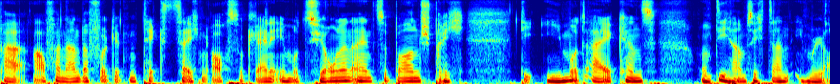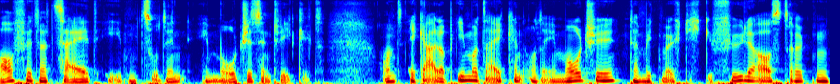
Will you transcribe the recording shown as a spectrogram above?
paar aufeinanderfolgenden Textzeichen auch so kleine Emotionen einzubauen, sprich die Emote-Icons und die haben sich dann im Laufe der Zeit eben zu den Emojis entwickelt. Und egal ob Emote-Icon oder Emoji, damit möchte ich Gefühle ausdrücken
